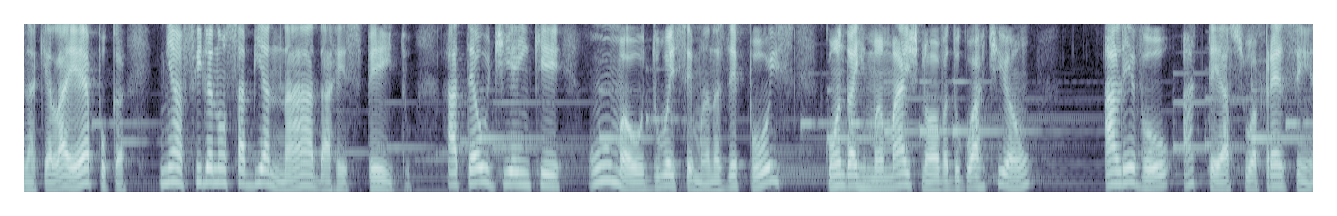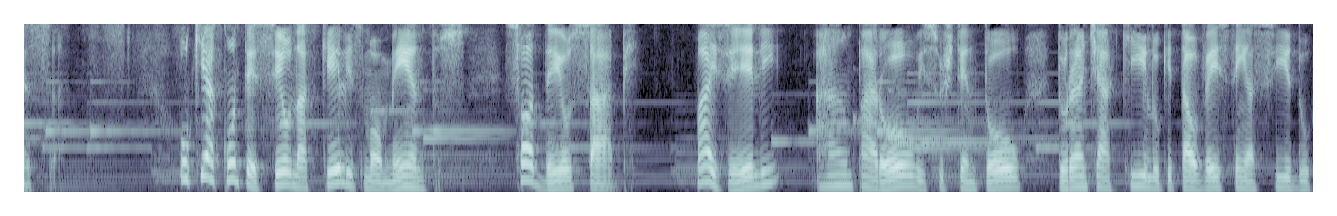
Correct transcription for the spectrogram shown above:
naquela época, minha filha não sabia nada a respeito, até o dia em que, uma ou duas semanas depois, quando a irmã mais nova do guardião a levou até a sua presença. O que aconteceu naqueles momentos, só Deus sabe, mas ele a amparou e sustentou durante aquilo que talvez tenha sido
